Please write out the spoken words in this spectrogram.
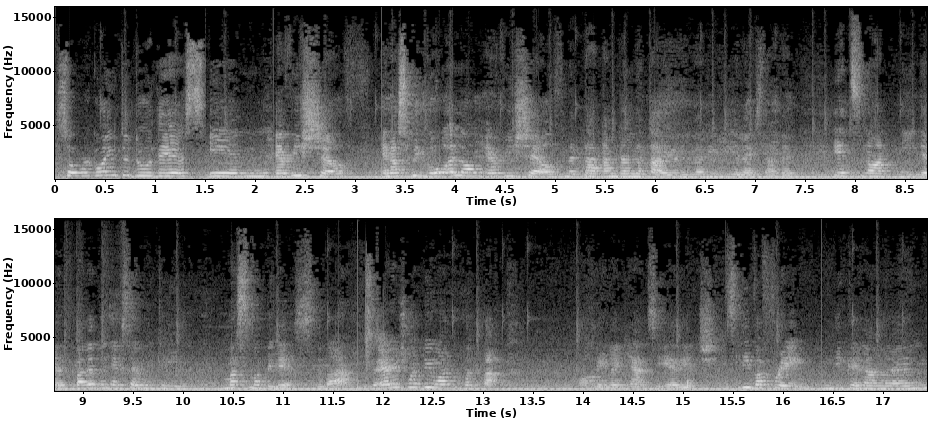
So we're going to do this in every shelf. And as we go along every shelf, nagtatanggal na tayo na nare-realize natin, it's not needed. Para the next time we clean, mas mabilis, di ba? So Erich, what do you want to put back? Okay, like yan, si Erich. Let's leave a frame. Hindi kailangan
